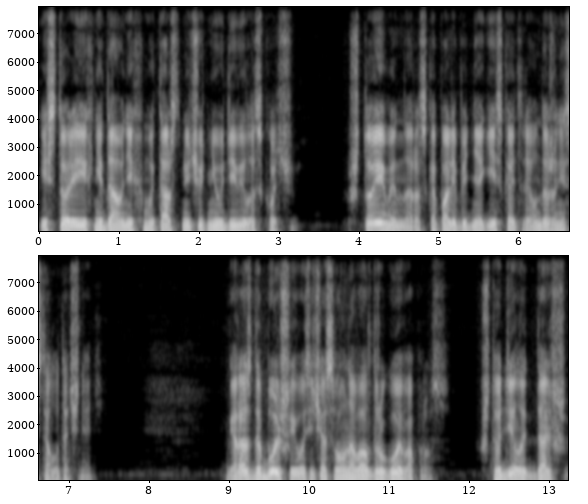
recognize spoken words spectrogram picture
История их недавних мытарств ничуть не удивила Скотчу. Что именно раскопали бедняги-искатели, он даже не стал уточнять. Гораздо больше его сейчас волновал другой вопрос. Что делать дальше?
